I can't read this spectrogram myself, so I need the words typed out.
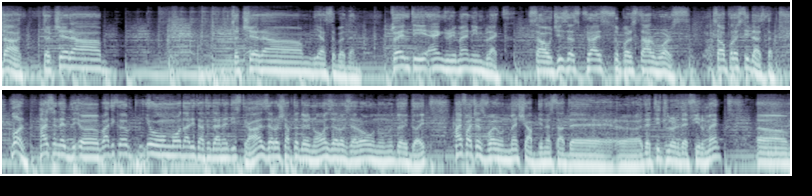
Da, tăcerea... Tăcerea... Ia să vedem. 20 Angry Men in Black sau Jesus Christ Superstar Wars sau prostii de astea. Bun, hai să ne... Uh, adică e o modalitate de a ne distra 0729 Hai faceți voi un mashup din ăsta de, uh, de titluri de filme uh,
